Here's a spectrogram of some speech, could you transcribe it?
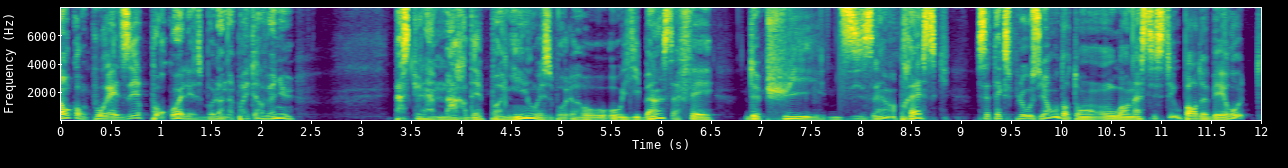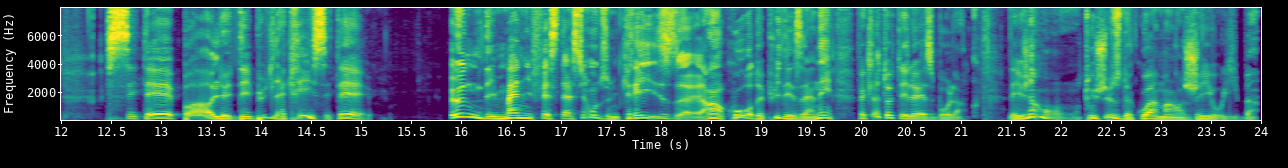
Donc, on pourrait dire pourquoi les Hezbollah n'a pas intervenu. Parce que la marde des poignée au, au, Liban, ça fait depuis dix ans presque. Cette explosion dont on, où on a assisté au port de Beyrouth, c'était pas le début de la crise, c'était une des manifestations d'une crise euh, en cours depuis des années. Fait que là, tout est le Hezbollah. Les gens ont tout juste de quoi manger au Liban.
